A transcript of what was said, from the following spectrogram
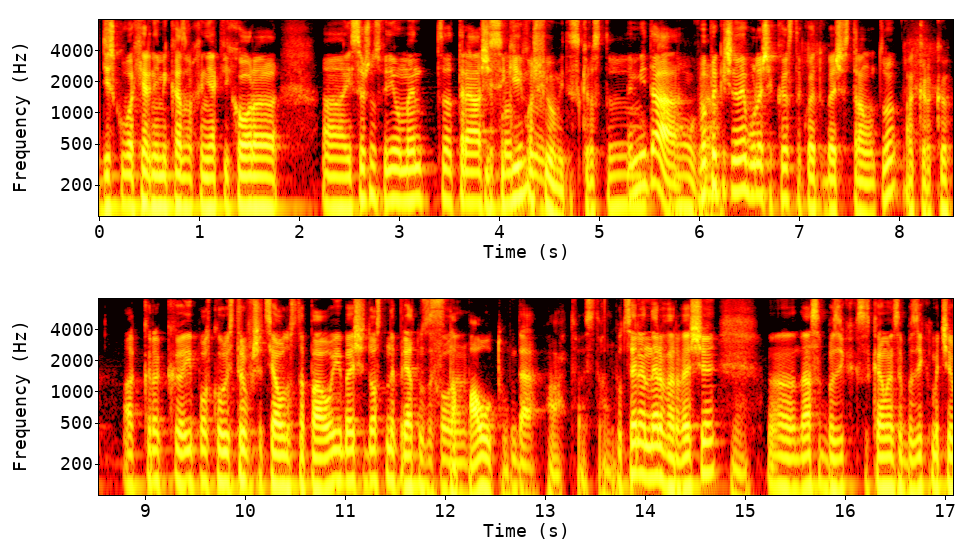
дискова херния ми казваха някакви хора а, и всъщност в един момент трябваше И си просто... ги имаш филмите с кръста. Еми да, въпреки че не ме болеше кръста, което беше странното, А кръка? а кръг и по-скоро изтръпваше цялото стъпало и беше доста неприятно за ходене. Стъпалото. Да. А, това е странно. По целия нерв вървеше. А, Аз се базиках с камера, се базикахме, че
